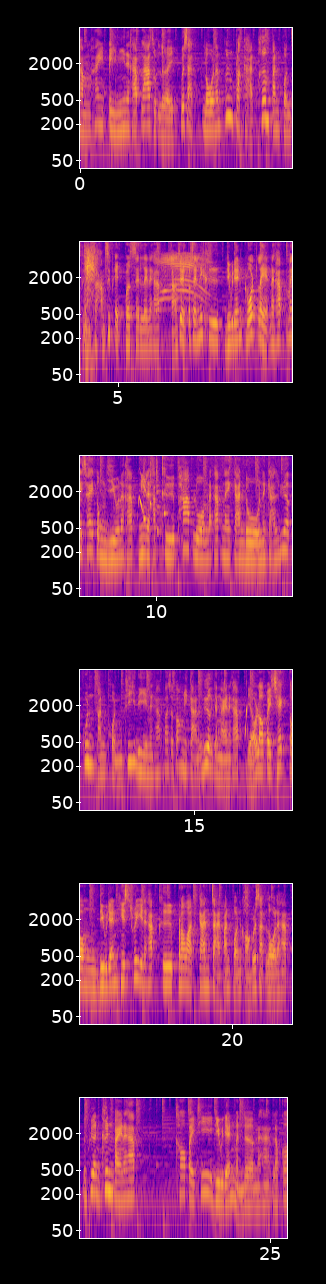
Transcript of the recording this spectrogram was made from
ทำให้ปีนี้นะครับล่าสุดเลย บริษัทโลนั้นเพิ่งประกาศเพิ่มปันผลถึง 31%เลยนะครับ 31%นี่คือ dividend growth rate นะครับ ไม่ใช่ตรง yield นะครับ นี่แหละครับคือภาพรวมนะครับในการดูในการเลือกหุ้นปันผลที่ดีนะครับว่าจะต้องมีการเลือกยังไงนะครับ เดี๋ยวเราไปเช็คตรง dividend history นะครับคือประวัติการจ่ายปันผลของบริษัทโลนะครับ เพื่อนๆขึ้นไปนะครับ เข้าไปที่ dividend เหมือนเดิมนะฮะแล้วก็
